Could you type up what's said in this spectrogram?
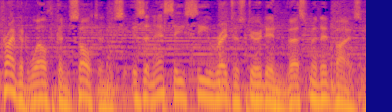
Private Wealth Consultants is an SEC registered investment advisor.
